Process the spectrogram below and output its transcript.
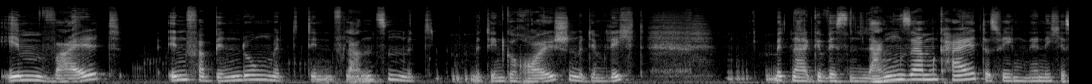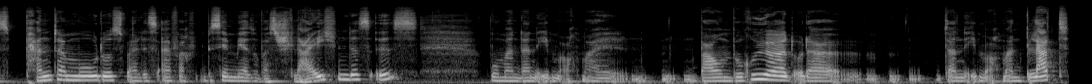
im Wald in Verbindung mit den Pflanzen, mit, mit den Geräuschen, mit dem Licht, mit einer gewissen Langsamkeit. Deswegen nenne ich es Panther-Modus, weil es einfach ein bisschen mehr so was Schleichendes ist wo man dann eben auch mal einen Baum berührt oder dann eben auch mal ein Blatt.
